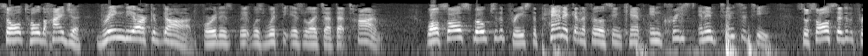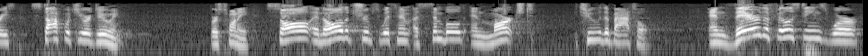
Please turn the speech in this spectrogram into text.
Saul told Ahijah, Bring the ark of God, for it, is, it was with the Israelites at that time. While Saul spoke to the priest, the panic in the Philistine camp increased in intensity. So Saul said to the priest, Stop what you are doing. Verse 20 Saul and all the troops with him assembled and marched to the battle. And there the Philistines were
